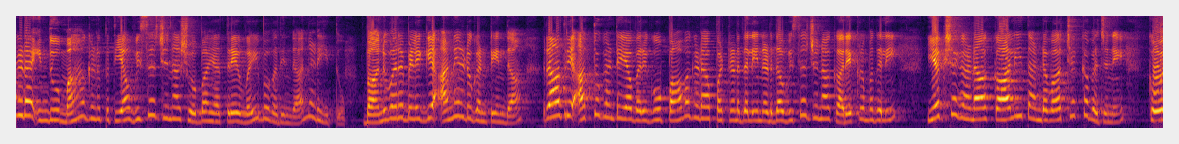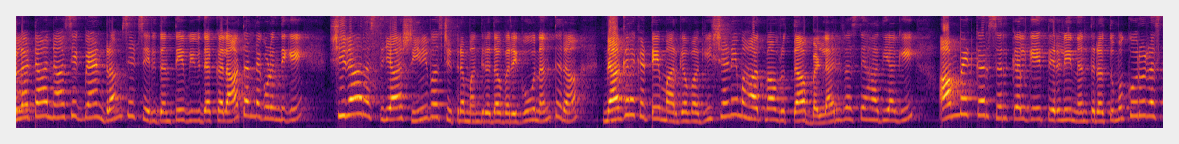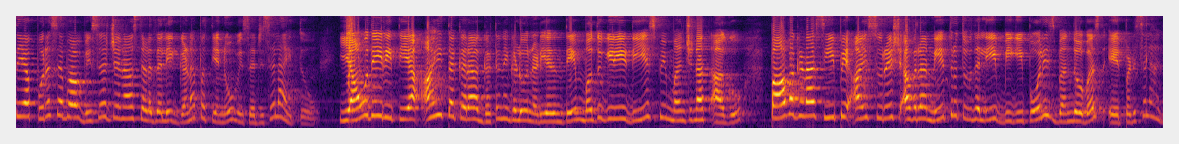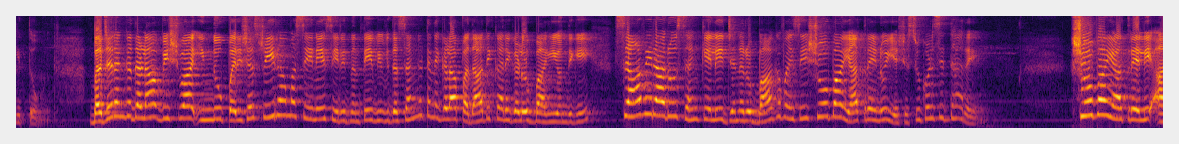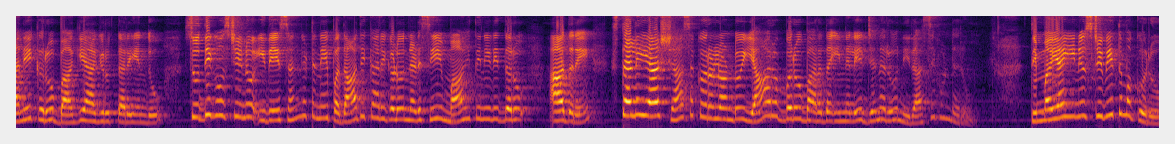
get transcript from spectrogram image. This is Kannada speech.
ಪಾವಗಡ ಇಂದು ಮಹಾಗಣಪತಿಯ ವಿಸರ್ಜನಾ ಶೋಭಾಯಾತ್ರೆ ವೈಭವದಿಂದ ನಡೆಯಿತು. ಭಾನುವಾರ ಬೆಳಗ್ಗೆ ಹನ್ನೆರಡು ಗಂಟೆಯಿಂದ ರಾತ್ರಿ ಹತ್ತು ಗಂಟೆಯವರೆಗೂ ಪಾವಗಡ ಪಟ್ಟಣದಲ್ಲಿ ನಡೆದ ವಿಸರ್ಜನಾ ಕಾರ್ಯಕ್ರಮದಲ್ಲಿ ಯಕ್ಷಗಾನ ಕಾಲಿ ತಾಂಡವ ಚೆಕ್ಕ ಭಜನೆ ಕೋಲಾಟ, ನಾಸಿಕ್ ಬ್ಯಾಂಡ್, ಡ್ರಮ್ ಸೆಟ್ ಸೇರಿದಂತೆ ವಿವಿಧ ಕಲಾ ತಂಡಗಳೊಂದಿಗೆ ಶಿರಾ ರಸ್ತೆಯ ಶ್ರೀನಿವಾಸ್ ಚಿತ್ರಮಂದಿರದವರೆಗೂ ನಂತರ ನಾಗರಕಟ್ಟೆ ಮಾರ್ಗವಾಗಿ ಶನಿ ಮಹಾತ್ಮ ವೃತ್ತ, ಬಳ್ಳಾರಿ ರಸ್ತೆ ಹಾದಿಯಾಗಿ ಅಂಬೇಡ್ಕರ್ ಸರ್ಕಲ್ಗೆ ತೆರಳಿ ನಂತರ ತುಮಕೂರು ರಸ್ತೆಯ ಪುರಸಭಾ ವಿಸರ್ಜನಾ ಸ್ಥಳದಲ್ಲಿ ಗಣಪತಿಯನ್ನು ವಿಸರ್ಜಿಸಲಾಯಿತು. ಯಾವುದೇ ರೀತಿಯ ಅಹಿತಕರ ಘಟನೆಗಳು ನಡೆಯದಂತೆ ಮಧುಗಿರಿ ಡಿಎಸ್ಪಿ ಮಂಜುನಾಥ್ ಹಾಗೂ ಪಾವಗಡ ಸಿಪಿಐ ಸುರೇಶ್ ಅವರ ನೇತೃತ್ವದಲ್ಲಿ ಬಿಗಿ ಪೊಲೀಸ್ ಬಂದೋಬಸ್ತ್ ಏರ್ಪಡಿಸಲಾಗಿತ್ತು. ಬಜರಂಗದಳ, ವಿಶ್ವ ಹಿಂದೂ ಪರಿಷತ್, ಶ್ರೀರಾಮ ಸೇನೆ ಸೇರಿದಂತೆ ವಿವಿಧ ಸಂಘಟನೆಗಳ ಪದಾಧಿಕಾರಿಗಳು ಭಾಗಿಯೊಂದಿಗೆ ಸಾವಿರಾರು ಸಂಖ್ಯೆಯಲ್ಲಿ ಜನರು ಭಾಗವಹಿಸಿ ಶೋಭಾ ಯಾತ್ರೆಯನ್ನು ಯಶಸ್ವಿಗೊಳಿಸಿದ್ದಾರೆ. ಶೋಭಾಯಾತ್ರೆಯಲ್ಲಿ ಅನೇಕರು ಭಾಗಿಯಾಗಿರುತ್ತಾರೆ ಎಂದು ಸುದ್ದಿಗೋಷ್ಠಿಯನ್ನು ಇದೇ ಸಂಘಟನೆ ಪದಾಧಿಕಾರಿಗಳು ನಡೆಸಿ ಮಾಹಿತಿ ನೀಡಿದ್ದರು. ಆದರೆ ಸ್ಥಳೀಯ ಶಾಸಕರಲ್ಲೊಂದು ಯಾರೊಬ್ಬರೂ ಬಾರದ ಹಿನ್ನೆಲೆ ಜನರು ನಿರಾಸೆಗೊಂಡರು. ತಿಮ್ಮಯ್ಯ ಈ ನ್ಯೂಸ್ ಟಿವಿ ತುಮಕೂರು.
